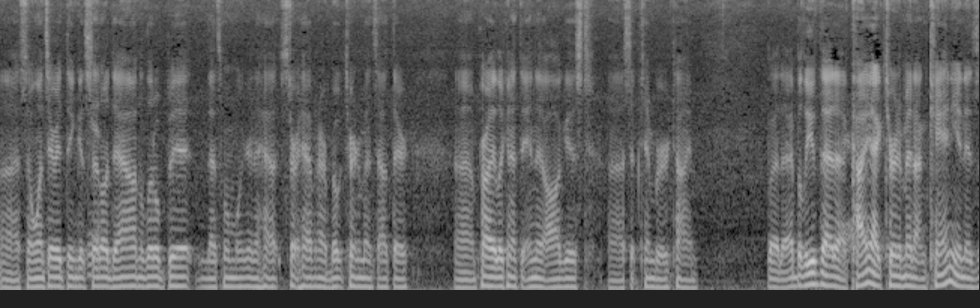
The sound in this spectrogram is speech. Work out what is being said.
Uh, so once everything gets settled down a little bit, that's when we're gonna ha- start having our boat tournaments out there. Uh, probably looking at the end of August, uh, September time. But I believe that uh, kayak tournament on Canyon is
